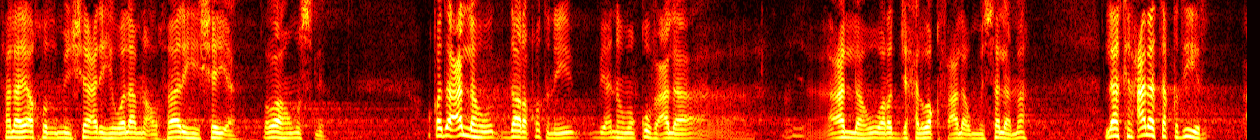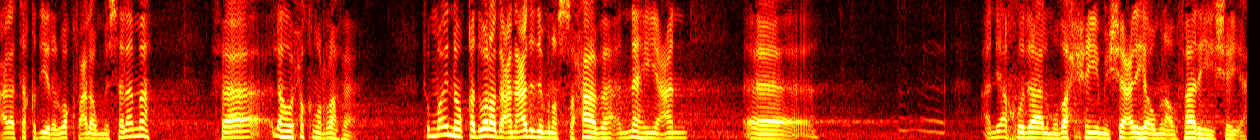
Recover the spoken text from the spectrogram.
فلا يأخذ من شعره ولا من أظفاره شيئا. رواه مسلم. وقد أعله دار قطني بأنه موقوف على أعله ورجح الوقف على أم سلمة. لكن على تقدير على تقدير الوقف على أم سلمة فله حكم الرفع. ثم إنه قد ورد عن عدد من الصحابة النهي عن آه أن يأخذ المضحي من شعره أو من أظفاره شيئا.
